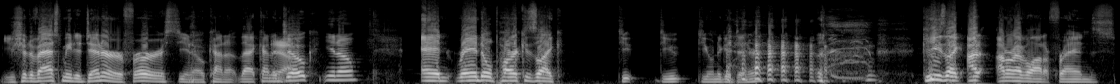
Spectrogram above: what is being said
you should have asked me to dinner first, you know, kind of that kind of Yeah. joke, you know. And Randall Park is like, do you, do you do you want to get dinner? He's like, I, I don't have a lot of friends,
